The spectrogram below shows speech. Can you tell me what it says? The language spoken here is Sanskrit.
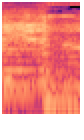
Hawaiian.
